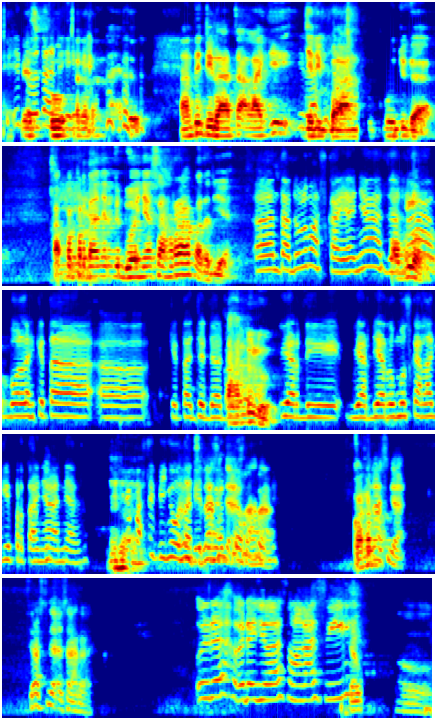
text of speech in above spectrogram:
di Facebook, catatannya itu nanti dilacak lagi dilacak. jadi bahan buku juga. Apa iya. pertanyaan keduanya Sahra apa tadi ya? Uh, entar dulu Mas, kayaknya Zahra oh, boleh kita uh, kita jeda dulu, dulu biar di biar dia rumuskan lagi pertanyaannya. Mm-hmm. Dia pasti bingung tadi jelas dengan Sarah? Karena... Jelas nggak? Jelas nggak Sarah? Udah, udah jelas, makasih. Oh.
